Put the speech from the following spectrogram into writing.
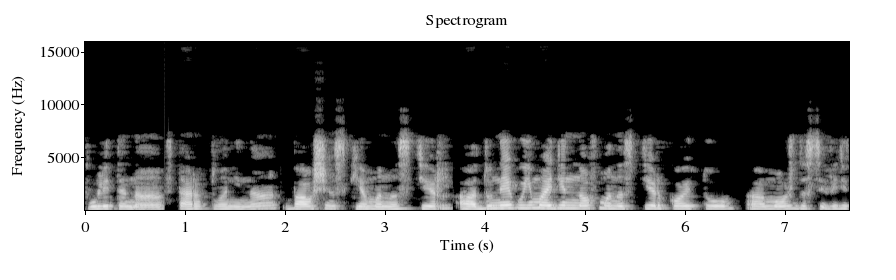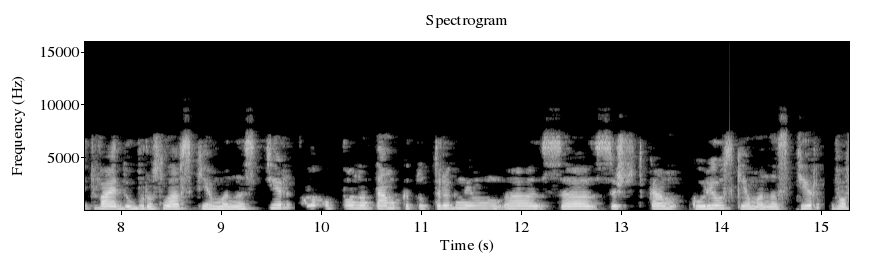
полите на Стара планина, Балшинския манастир, а, до него има един нов манастир, който а, може да се види. Това е Доброславския манастир. Малко по-натам, като тръгнем, а, са също така Корилския манастир, в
